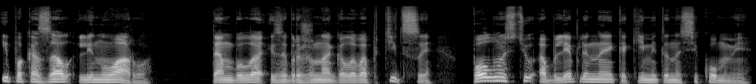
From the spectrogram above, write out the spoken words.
и показал Ленуару. Там была изображена голова птицы, полностью облепленная какими-то насекомыми.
